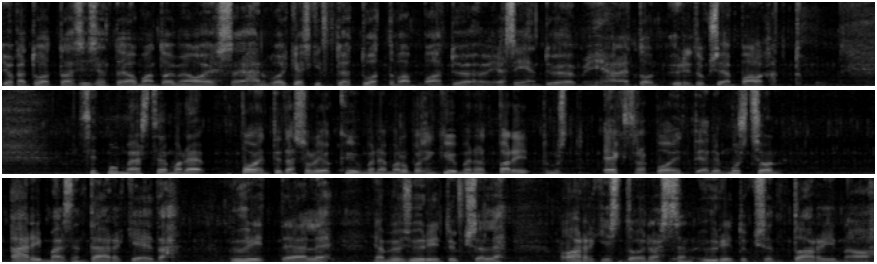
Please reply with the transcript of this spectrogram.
joka tuottaa sisältöä oman toimen ohessa ja hän voi keskittyä tuottavampaan työhön ja siihen työhön, mihin hänet on yritykseen palkattu. Sitten mun mielestä semmoinen pointti, tässä oli jo kymmenen, mä lupasin kymmenen, pari extra pointtia, niin musta se on äärimmäisen tärkeää yrittäjälle ja myös yritykselle arkistoida sen yrityksen tarinaa,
